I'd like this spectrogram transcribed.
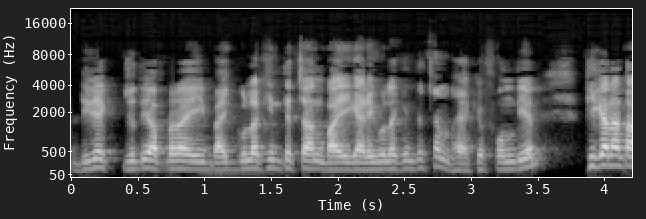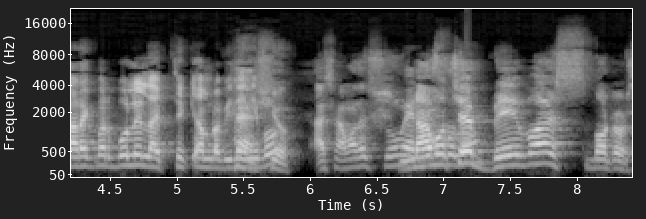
ডিরেক্ট যদি আপনারা এই বাইকগুলা কিনতে চান বা এই গাড়িগুলা কিনতে চান ভাইয়াকে ফোন দিয়েন ঠিকানাটা আরেকবার বলে লাইভ থেকে আমরা বিদায় নিব। আচ্ছা আমাদের নাম হচ্ছে Braves Motors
